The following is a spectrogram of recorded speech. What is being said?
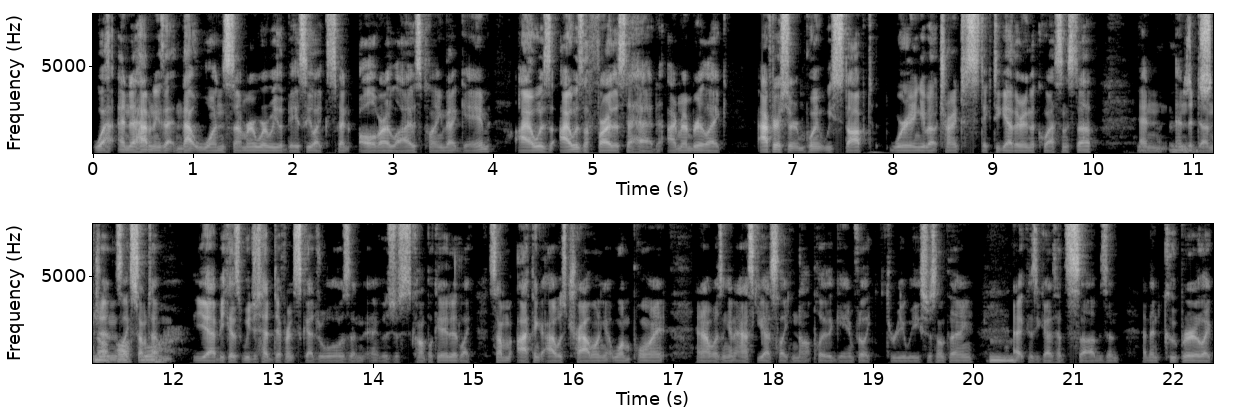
what ended up happening is that in that one summer where we basically like spent all of our lives playing that game, I was I was the farthest ahead. I remember like after a certain point we stopped worrying about trying to stick together in the quests and stuff and and the was just not dungeons like sometimes yeah because we just had different schedules and it was just complicated. Like some i think i was traveling at one point and i wasn't going to ask you guys to like not play the game for like three weeks or something Mm. because you guys had subs and and then cooper like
